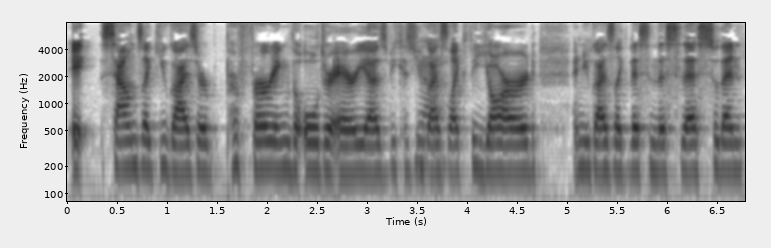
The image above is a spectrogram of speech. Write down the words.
it sounds like you guys are preferring the older areas because you Yeah. guys like the yard and you guys like this and this this." So then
